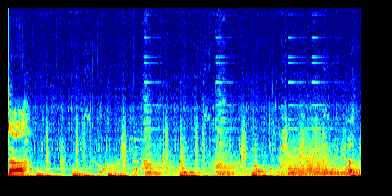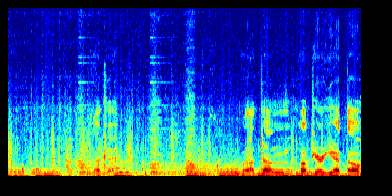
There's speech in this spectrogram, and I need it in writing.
Just, uh... Okay. We're not done up here yet, though.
